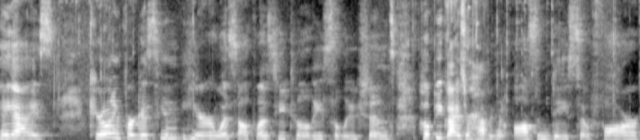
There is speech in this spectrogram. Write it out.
Hey guys, Caroline Ferguson here with Southwest Utility Solutions. Hope you guys are having an awesome day so far.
